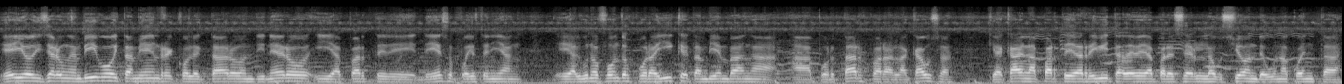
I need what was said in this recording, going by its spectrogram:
Ellos hicieron en vivo y también recolectaron dinero y aparte de, eso pues ellos tenían eh, algunos fondos por ahí que también van a aportar para la causa que acá en la parte de arribita debe aparecer la opción de una cuenta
